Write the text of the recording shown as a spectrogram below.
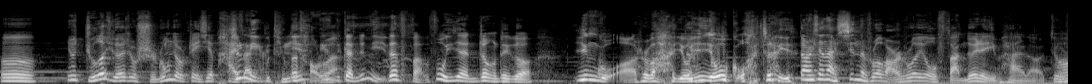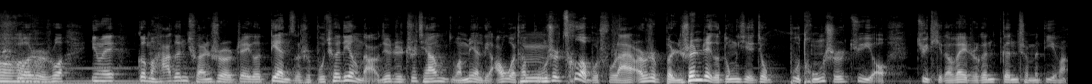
嗯，因为哲学就始终就是这些派在不停的讨论。感觉你在反复验证这个因果是吧？有因有果，这里 但是现在新的说法是说又反对这一派的，就是哦说是说，因为哥本哈根诠释这个电子是不确定的，就这之前我们也聊过，它嗯不是测不出来，而是本身这个东西就不同时具有具体的位置跟跟什么地方，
